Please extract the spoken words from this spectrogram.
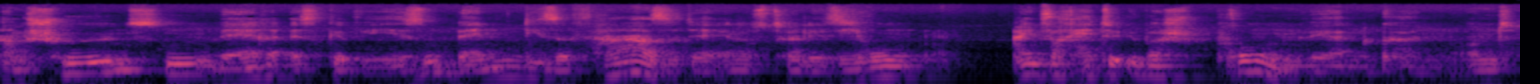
Am schönsten wäre es gewesen, wenn diese Phase der Industrialisierung einfach hätte übersprungen werden können und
